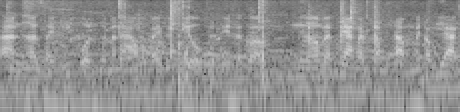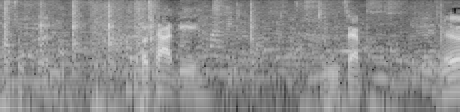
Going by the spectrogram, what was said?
อ่าเนื้อใส่พริกป่นใส่มะนาวเข้าไปเปรี้ยวๆเผ็ดๆแล้วก็เนื้อแบบย่างแบบต่ำๆไม่ต้องย่างจนสุกเกินรสชาติดีแซ่บเออ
